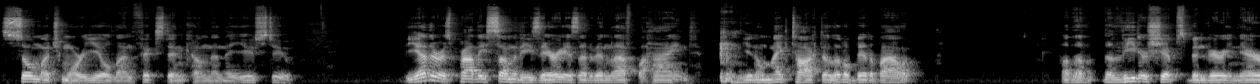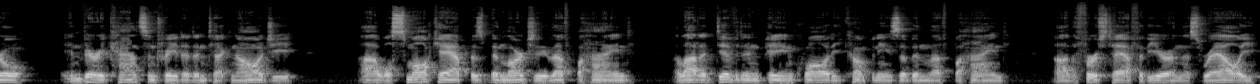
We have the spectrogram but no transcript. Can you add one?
so much more yield on fixed income than they used to. The other is probably some of these areas that have been left behind. you know, Mike talked a little bit about how the, the leadership's been very narrow and very concentrated in technology. Uh, well, small cap has been largely left behind. A lot of dividend paying quality companies have been left behind uh, the first half of the year in this rally.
